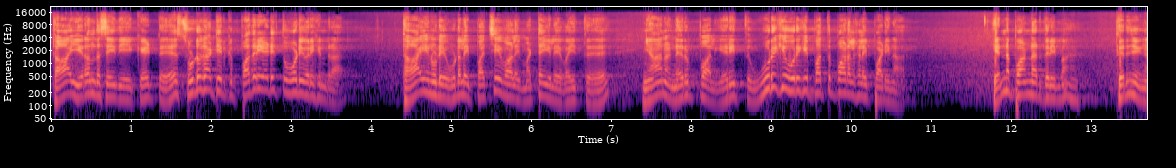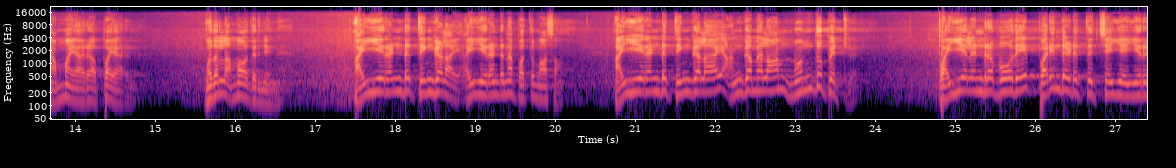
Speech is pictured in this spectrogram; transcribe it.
தாய் இறந்த செய்தியை கேட்டு சுடுகாட்டிற்கு பதறி அடித்து ஓடி வருகின்றார். தாயினுடைய உடலை பச்சை வாழை மட்டையிலே வைத்து ஞான நெருப்பால் எரித்து உருகி உருகி பத்து பாடல்களை பாடினார். என்ன பாடினார் தெரியுமா? தெரிஞ்சுங்க அம்மா யாரு அப்பா யாருன்னு. முதல்ல அம்மாவை தெரிஞ்சுங்க. ஐயிரண்டு திங்களாய் ஐயிரண்டுனா பத்து மாதம் ஐயிரண்டு திங்களாய் அங்கமெல்லாம் நொந்து பெற்று பையல் என்ற போதே பரிந்தெடுத்து செய்ய இரு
